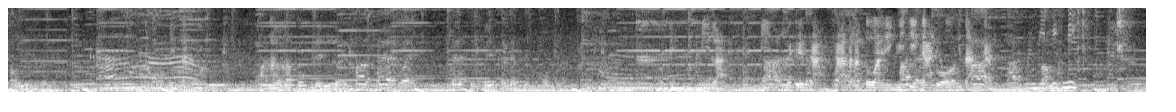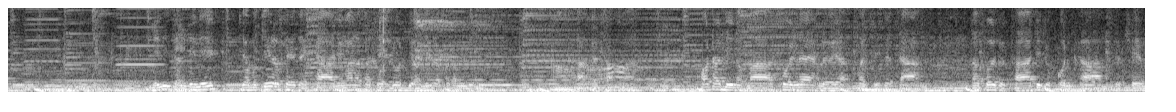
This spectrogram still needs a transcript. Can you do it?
ต้องดินเลย ค่สิบวิก็จะติดผมแล้วมีมีหลักมีอ่าก็คือชาชาแต่ละตัวมีวิธีการชงที่ต่างกัน มันมีต้องเทคนิคดทีนี้อย่างทีนี้อย่างเมื่อกี้เราเทใส่ชาใช่ไหมแล้วก็เทรวดเดียวนี่เราก็ต้องดินตักไปตักมาเพราะถ้าดินออกมาถ้วยแรกเลยอะมันสีจะจางแล้วถ้วยสุดท้ายที่อยู่ก้นกามันจะเข้ม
